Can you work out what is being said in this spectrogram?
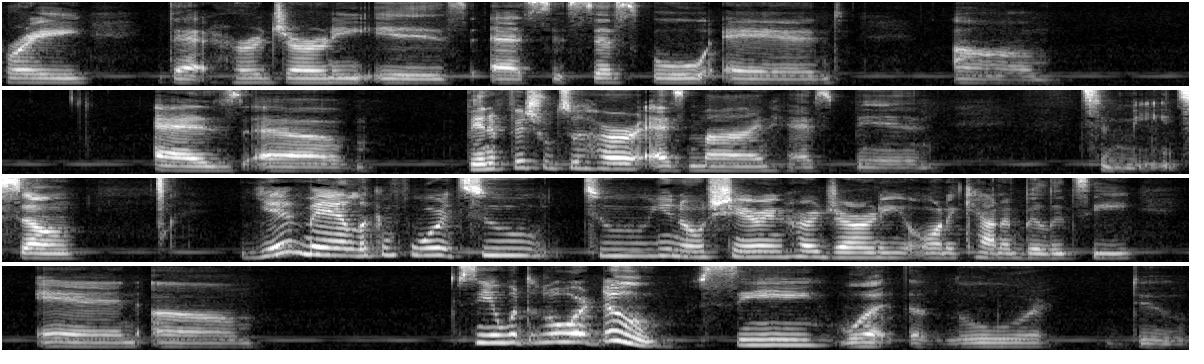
pray that her journey is as successful and um, as um, beneficial to her as mine has been to me. So yeah, man, looking forward to to you know sharing her journey on accountability and um, seeing what the Lord do, seeing what the Lord do.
